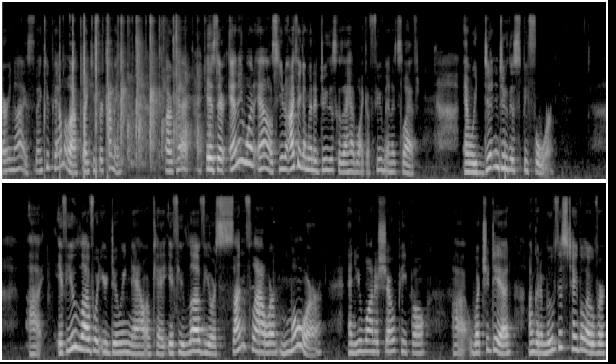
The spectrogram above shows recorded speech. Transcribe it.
Very nice. Thank you, Pamela. Thank you for coming. Okay. Is there anyone else? You know, I think I'm going to do this because I have like a few minutes left. And we didn't do this before. Uh, if you love what you're doing now, okay, if you love your sunflower more and you want to show people uh, what you did, I'm going to move this table over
